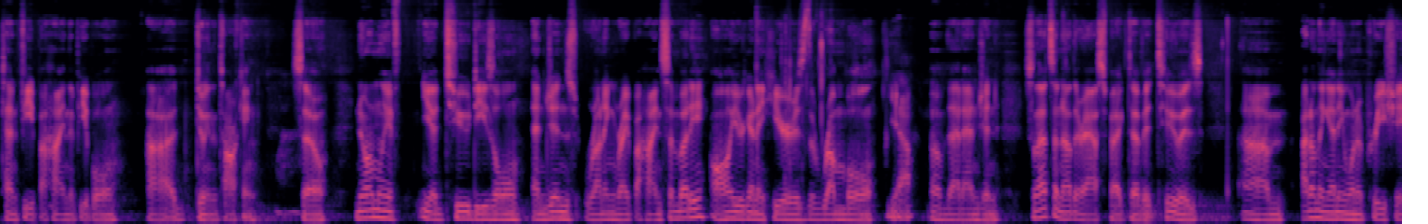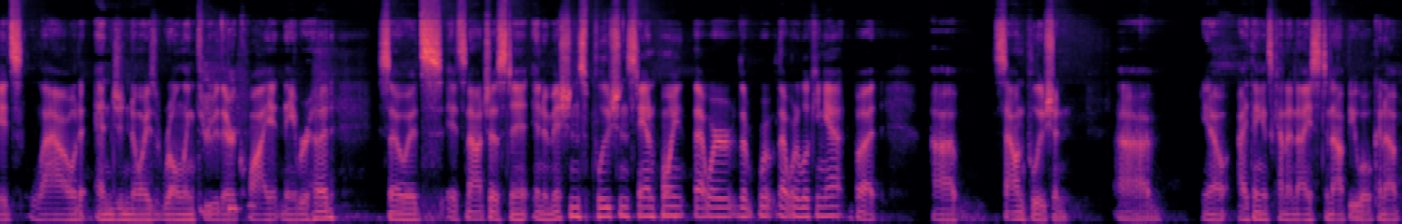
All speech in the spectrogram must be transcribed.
10 feet behind the people uh, doing the talking wow. so Normally, if you had two diesel engines running right behind somebody, all you're going to hear is the rumble yeah. of that engine. So that's another aspect of it too. Is um, I don't think anyone appreciates loud engine noise rolling through their quiet neighborhood. So it's it's not just an emissions pollution standpoint that we're that we're looking at, but uh, sound pollution. Uh, you know, I think it's kind of nice to not be woken up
